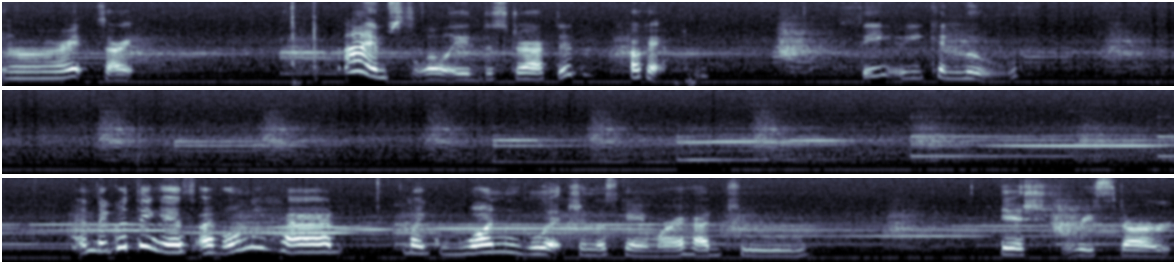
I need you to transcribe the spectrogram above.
Alright, sorry. I am slowly distracted. Okay. See, we can move. And the good thing is, I've only had like one glitch in this game where I had to ish restart.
